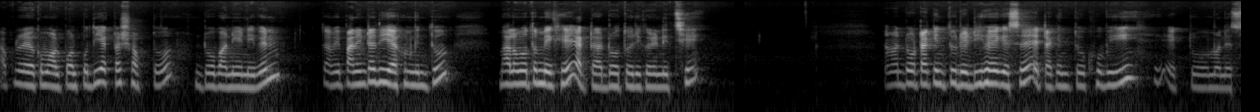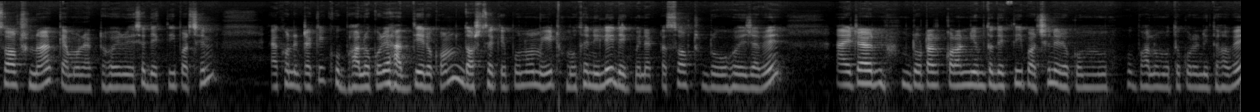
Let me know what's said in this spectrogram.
আপনারা এরকম অল্প অল্প দিয়ে একটা শক্ত ডো বানিয়ে নেবেন। তো আমি পানিটা দিয়ে এখন কিন্তু ভালো মতো মেখে একটা ডো তৈরি করে নিচ্ছি। আমার ডোটা কিন্তু রেডি হয়ে গেছে। এটা কিন্তু খুবই একটু মানে সফট না, কেমন একটা হয়ে রয়েছে দেখতেই পাচ্ছেন এখন এটাকে খুব ভালো করে হাত দিয়ে এরকম দশ থেকে পনেরো মিনিট মুথে নিলেই দেখবেন একটা সফট ডো হয়ে যাবে। আর এটা ডোটার করার নিয়ম তো দেখতেই পাচ্ছেন, এরকম খুব ভালো মতো করে নিতে হবে।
